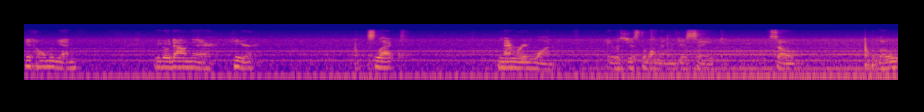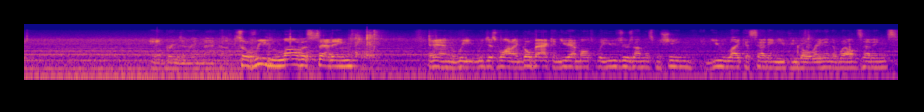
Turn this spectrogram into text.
hit home again, we go down there, here, select memory one. It was just the one that we just saved. So load and it brings it right back up. So if we love a setting and we, we just want to go back and you have multiple users on this machine and you like a setting, you can go right into weld settings,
